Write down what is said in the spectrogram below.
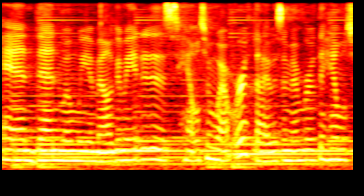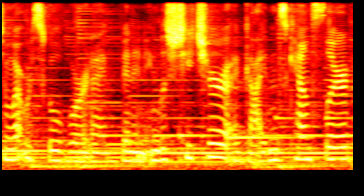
And then when we amalgamated as Hamilton Wentworth, I was a member of the Hamilton Wentworth School Board. I've been an English teacher, a guidance counselor,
